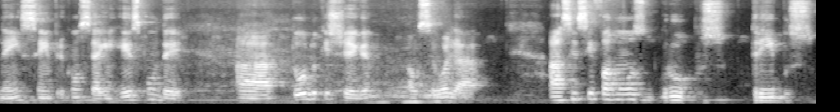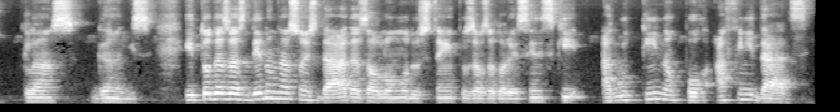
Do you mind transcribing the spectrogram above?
nem sempre conseguem responder a tudo que chega ao seu olhar. Assim se formam os grupos, tribos, clãs, gangues e todas as denominações dadas ao longo dos tempos aos adolescentes que aglutinam por afinidades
